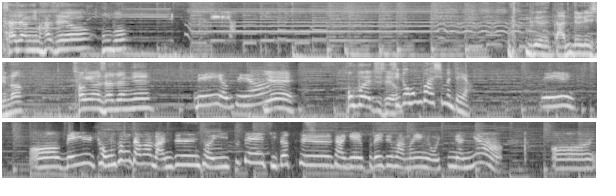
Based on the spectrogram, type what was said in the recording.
사장님 하세요. 홍보. 안 들리시나? 성현 사장님. 네, 여보세요? 예. 홍보해 주세요. 지금 홍보하시면 돼요. 네. 어, 매일 정성 담아 만드는 저희 수제 디저트 가게 브레드 마망에 오시면요. 어,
